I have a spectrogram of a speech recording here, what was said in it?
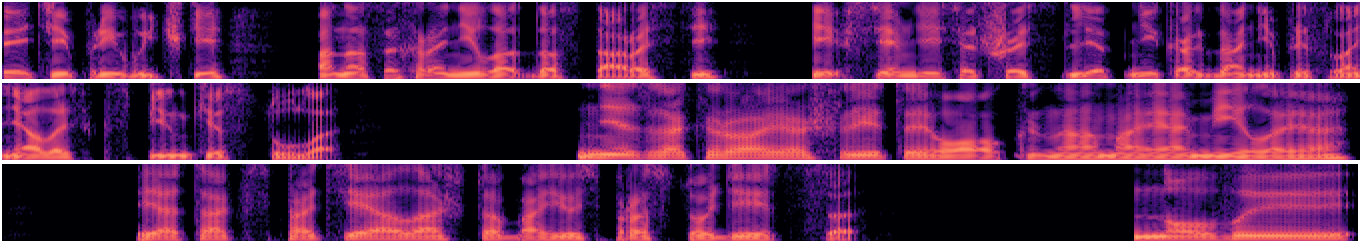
эти привычки она сохранила до старости и в 76 лет никогда не прислонялась к спинке стула. «Не закроешь ли ты окна, моя милая? Я так вспотела, что боюсь простудиться. Но вы,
